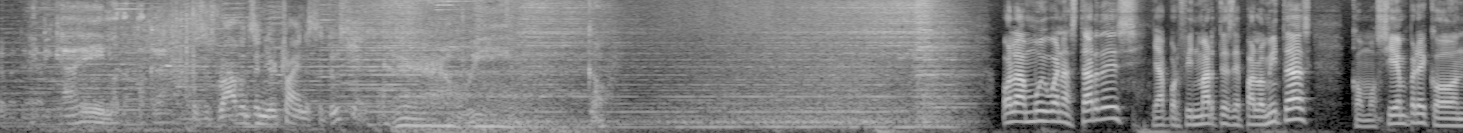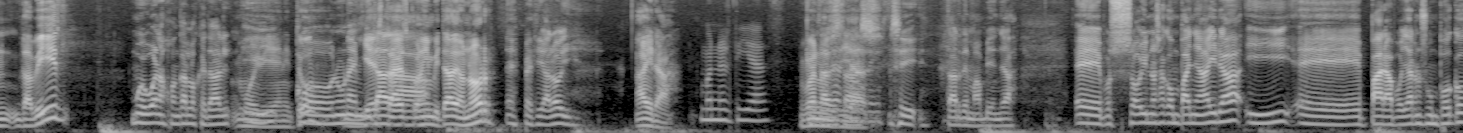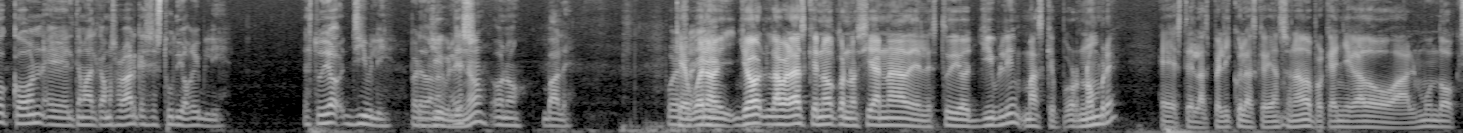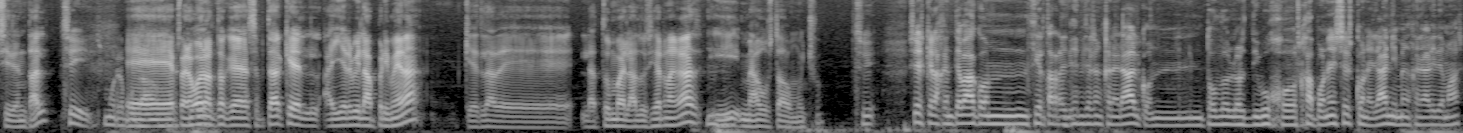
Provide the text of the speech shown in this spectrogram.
the other day. Yippee-ki-yay, motherfucker. Mrs. Robinson, you're trying to seduce me. Here we go. Hola, muy buenas tardes. Ya por fin martes de palomitas, como siempre con David. Muy buenas, Juan Carlos, ¿qué tal? Muy bien, ¿y tú? Con una Y invitada esta vez con una invitada de honor, especial hoy. Aira. Buenos días. Buenos días. tardes. Sí, tarde más bien ya. Eh, pues hoy nos acompaña Aira y eh, para apoyarnos un poco con eh, el tema del que vamos a hablar, que es Estudio Ghibli. Estudio Ghibli, perdón. Ghibli, ¿es ¿no? ¿O no? Vale. Pues, que bueno, eh, yo la verdad es que no conocía nada del estudio Ghibli, más que por nombre. Este, las películas que habían sonado porque han llegado al mundo occidental. sí, es muy reputado. Eh, el pero bueno, tengo que aceptar que el- ayer vi la primera, que es la de La tumba de las luciérnagas, y me ha gustado mucho. Sí. Sí, es que la gente va con ciertas reticencias en general, con todos los dibujos japoneses, con el anime en general y demás.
